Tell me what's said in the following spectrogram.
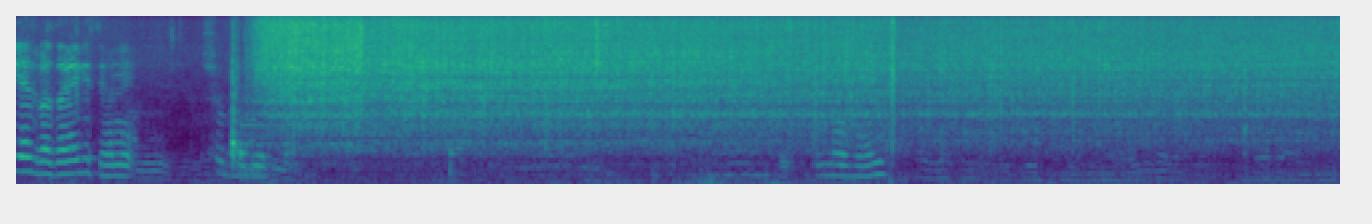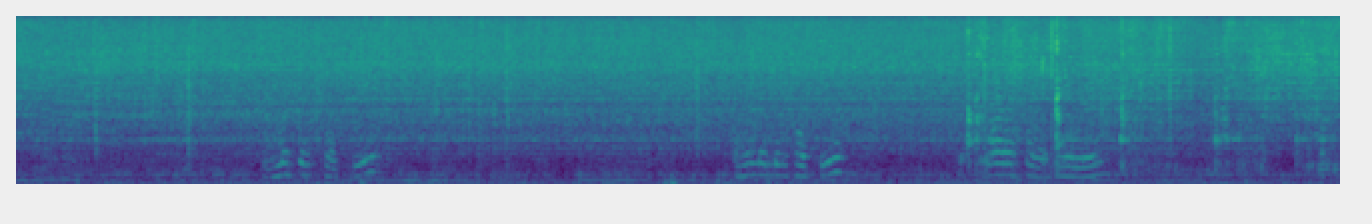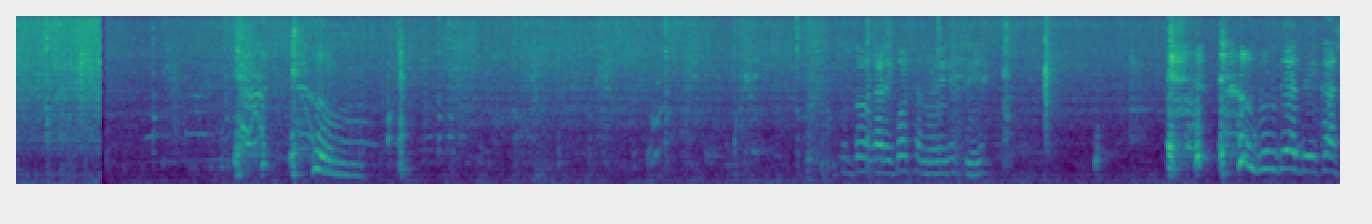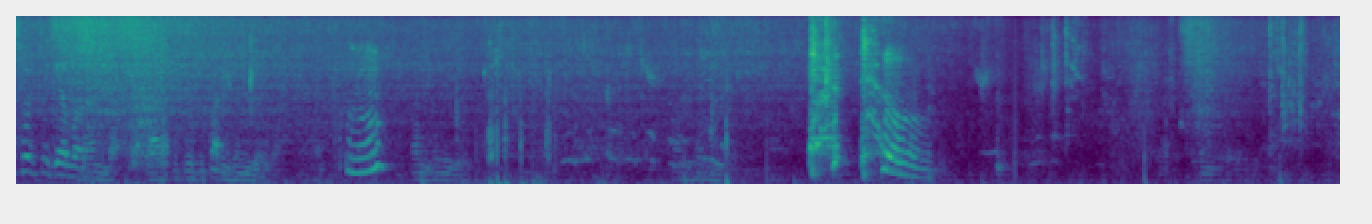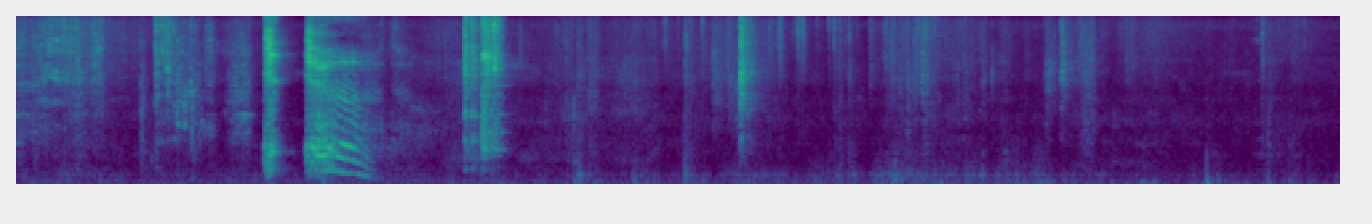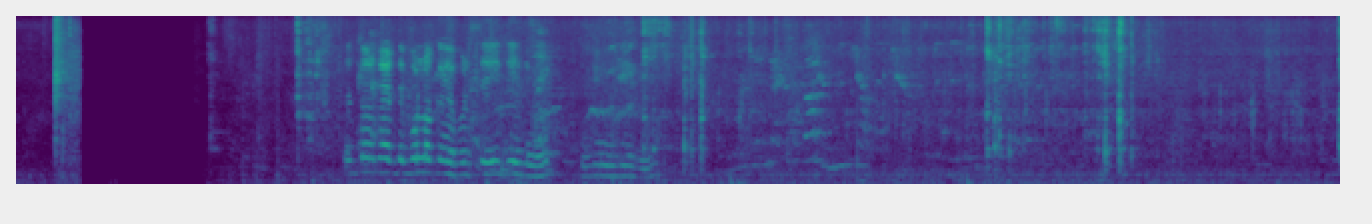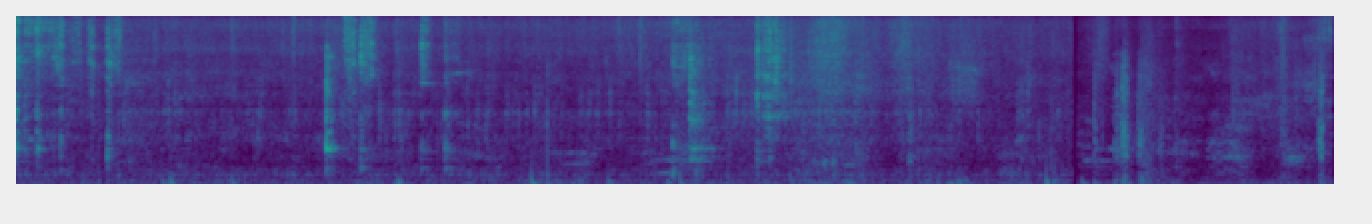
পেঁয়াজ ভাজা হয়ে গেছে মানে সবজি দিয়ে দিলাম লবণ মটর খাচ্ছি হলুদের খাচ্ছি নাড়াচাড়া দিয়ে নিই। তো তরকারি কষানো হয়ে গেছে। দুল দিয়ে দিয়ে কাজ করছি কেবল হুম? বলক হয়ে পড়ছে এই দিয়ে দিব ডিম দিয়ে দিই।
